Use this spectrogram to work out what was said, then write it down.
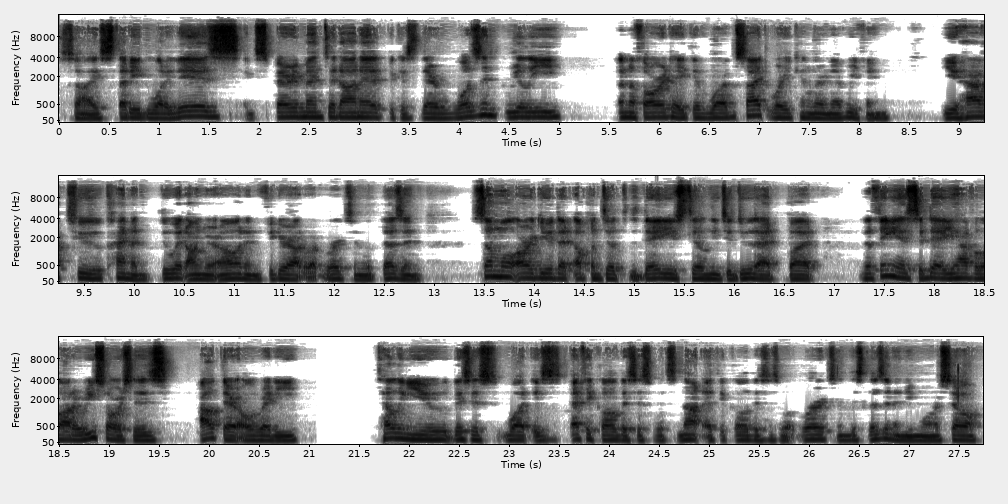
So I studied what it is, experimented on it because there wasn't really an authoritative website where you can learn everything. You have to kind of do it on your own and figure out what works and what doesn't. Some will argue that up until today, you still need to do that. But the thing is today you have a lot of resources out there already telling you this is what is ethical. This is what's not ethical. This is what works and this doesn't anymore. So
